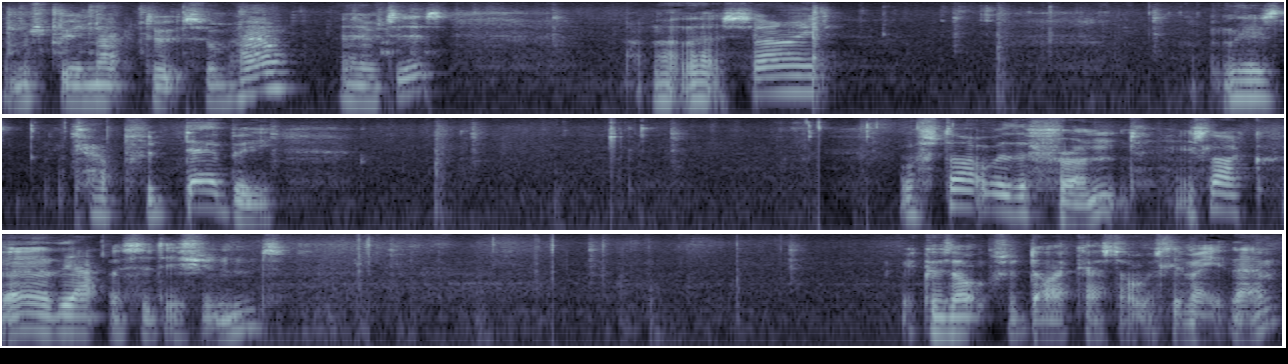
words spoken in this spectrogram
There must be a knack to it somehow. There it is. Like that side. There's the cab for Debby. We'll start with the front. It's like uh, the Atlas editions. Because Oxford Diecast obviously made them.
